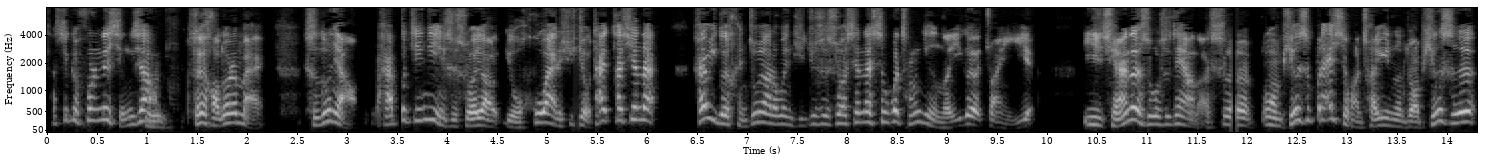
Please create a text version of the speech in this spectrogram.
它是一个富人的形象，所以好多人买始祖鸟，还不仅仅是说要有户外的需求，它它现在还有一个很重要的问题，就是说现在生活场景的一个转移。以前的时候是这样的，是我们平时不太喜欢穿运动装，平时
